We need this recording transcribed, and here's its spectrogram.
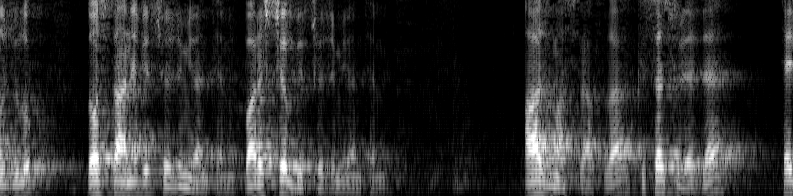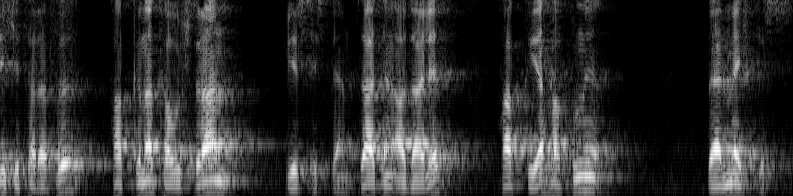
buluculuk dostane bir çözüm yöntemi, barışçıl bir çözüm yöntemi. Az masrafla, kısa sürede her iki tarafı hakkına kavuşturan bir sistem. Zaten adalet hakkıya hakkını vermektir.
